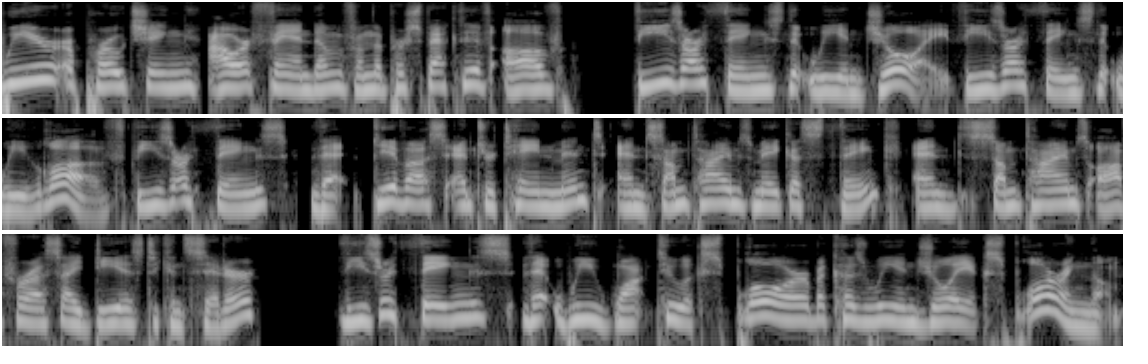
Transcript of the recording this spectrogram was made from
We're approaching our fandom from the perspective of these are things that we enjoy. These are things that we love. These are things that give us entertainment and sometimes make us think and sometimes offer us ideas to consider. These are things that we want to explore because we enjoy exploring them.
